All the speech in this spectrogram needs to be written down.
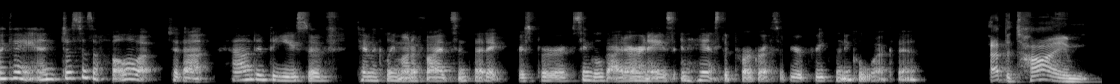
okay and just as a follow-up to that how did the use of chemically modified synthetic crispr single guide rnas enhance the progress of your preclinical work there at the time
